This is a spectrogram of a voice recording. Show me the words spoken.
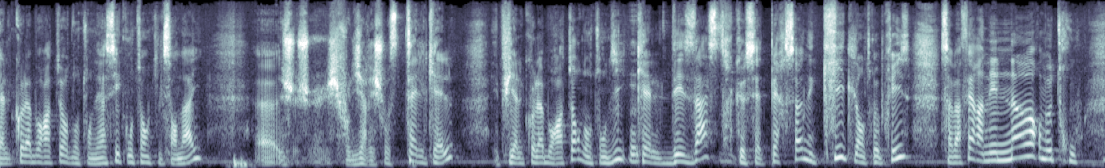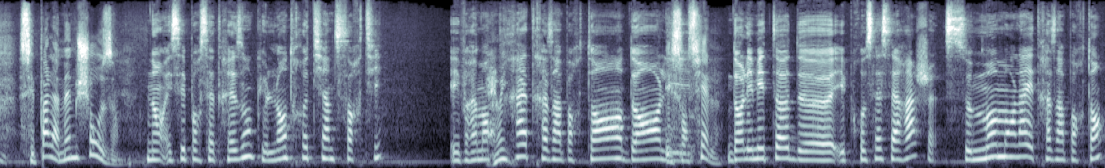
a, le collaborateur dont on est assez content qu'il s'en aille. Euh, il faut dire les choses telles quelles. Et puis il y a le collaborateur dont on dit quel désastre que cette personne quitte l'entreprise. Ça va faire un énorme trou. C'est pas la même chose. Non, et c'est pour cette raison que l'entretien de sortie est vraiment eh très très important dans les, dans les méthodes euh, et process RH. Ce moment-là est très important,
